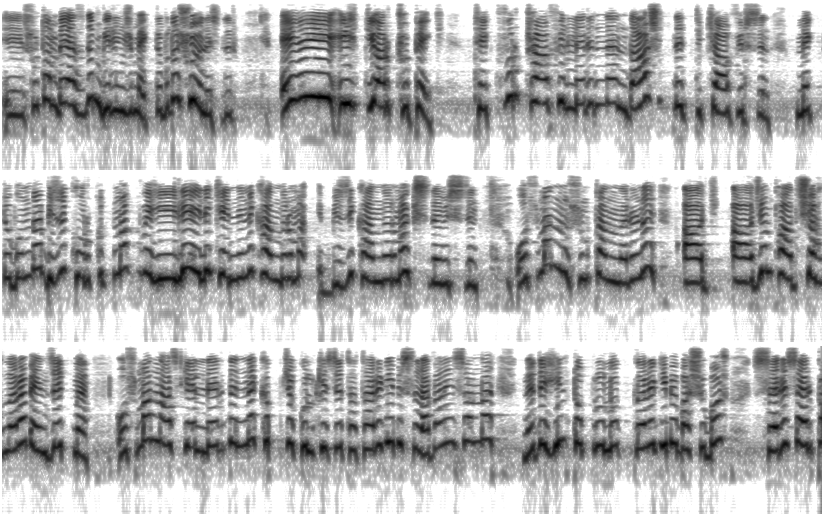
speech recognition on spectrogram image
e, Sultan Beyazıt'ın birinci mektubu da şöylesidir. Ey ihtiyar köpek! Tekfur kafirlerinden daha şiddetli kafirsin. Mektubunda bizi korkutmak ve hileyle kendini kandırmak, bizi kandırmak istemişsin. Osmanlı sultanlarını ağac, ağacın padişahlara benzetme. Osmanlı askerleri de ne Kıpçak ülkesi Tatarı gibi sıradan insanlar ne de Hint toplulukları gibi başıboş sarı serpe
